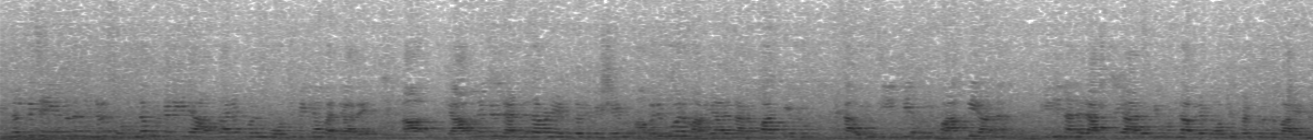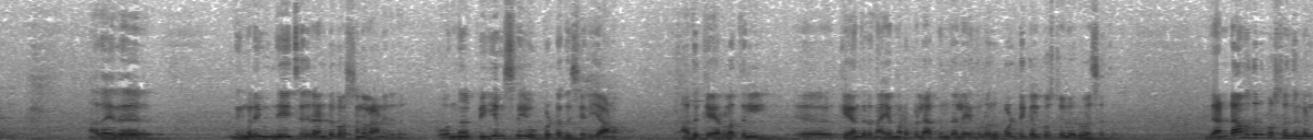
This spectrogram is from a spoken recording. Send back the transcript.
നിങ്ങൾക്ക് ചെയ്യേണ്ടത് നിങ്ങളുടെ സ്വന്തം മുന്നണിയിലെ ആൾക്കാരെ പോലും ബോധിപ്പിക്കാൻ പറ്റാതെ ആ, ക്യാബിനറ്റിൽ രണ്ടു തവണ എടുത്ത ഒരു വിഷയം അവർ പോലും അറിയാതെ നടപ്പാക്കിയ ഒരു ഒരു സി പി എം ഒരു പാർട്ടിയാണ് ഇനി നല്ല രാഷ്ട്രീയ ആരോഗ്യമുണ്ട് അവരെ ബോധ്യപ്പെടുത്തുമെന്ന് പറയുന്നത്. അതായത് നിങ്ങൾ ഉന്നയിച്ച ഉന്നയിച്ചത് രണ്ട് പ്രശ്നങ്ങളാണിത്. ഒന്ന് പി എം ശ്രീ ഒപ്പിട്ടത് ശരിയാണോ? അത് കേരളത്തിൽ കേന്ദ്ര നയം നടപ്പിലാക്കുന്നതല്ലേ എന്നുള്ളൊരു പൊളിറ്റിക്കൽ ക്വസ്റ്റ്യൻ ഒരു വശത്ത്. രണ്ടാമതൊരു പ്രശ്നം നിങ്ങൾ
